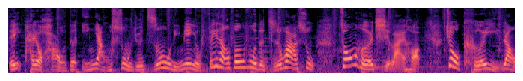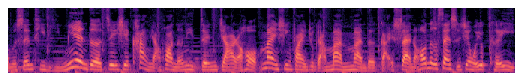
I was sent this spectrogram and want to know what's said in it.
诶，还有好的营养素，我觉得植物里面有非常丰富的植化素，综合起来哈，就可以让我们身体里面的这些抗氧化能力增加，然后慢性发炎就给它慢慢的改善，然后那个膳食纤维又可以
